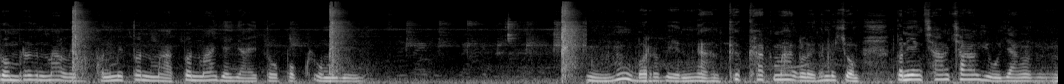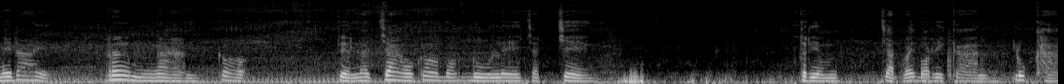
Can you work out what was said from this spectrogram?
ร่มรื่นมากเลยคนนี้มีต้นหมากต้นไม้ใหญ่ ๆ ตัวปกคลุมอยู่ บริเวณงานคึกคักมากเลยท่านผู้ชม ตอนนี้ยังเช้าเช้าๆอยู่ยังไม่ได้เริ่มงานก็แต่ละเจ้าก็บอกดูเลจัดแจง เตรียมจัดไว้บริการลูกค้า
